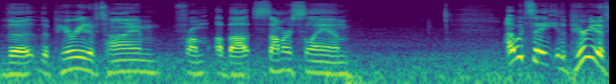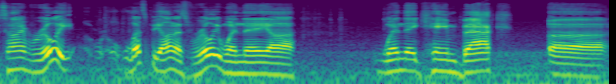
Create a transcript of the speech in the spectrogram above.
the the period of time from about SummerSlam, I would say the period of time really, let's be honest, really when they uh, when they came back uh,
